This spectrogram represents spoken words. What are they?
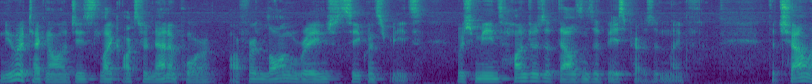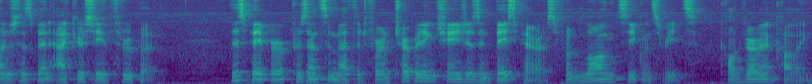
Newer technologies like Oxford Nanopore offer long-range sequence reads, which means hundreds of thousands of base pairs in length. The challenge has been accuracy and throughput. This paper presents a method for interpreting changes in base pairs from long sequence reads, called variant calling,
